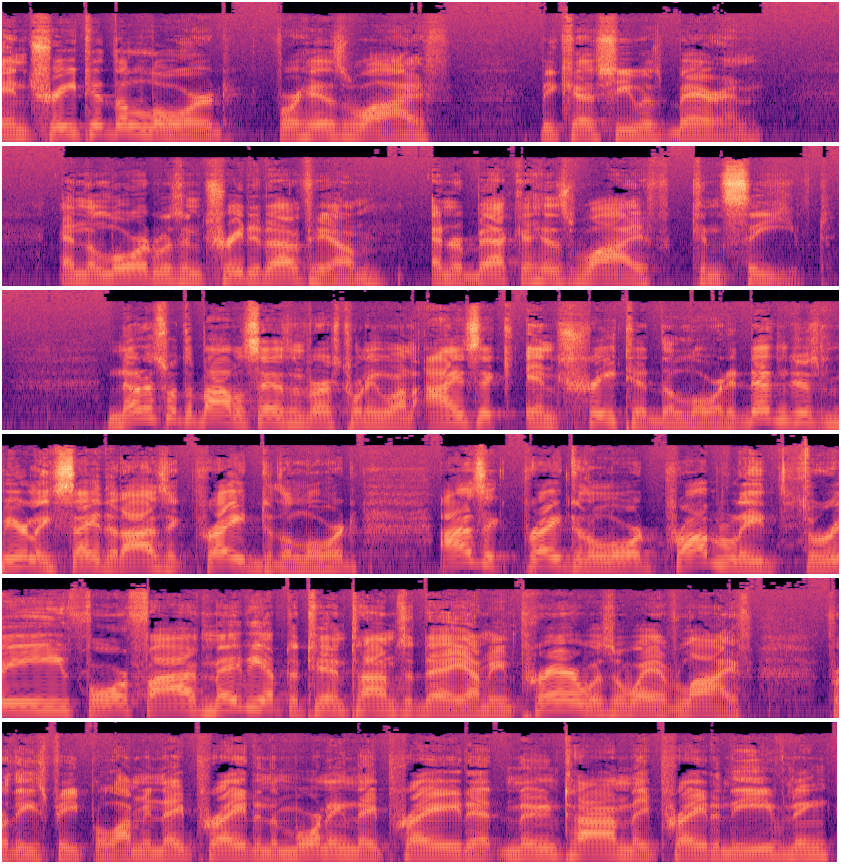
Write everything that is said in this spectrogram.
entreated the Lord for his wife because she was barren. And the Lord was entreated of him, and Rebekah his wife conceived. Notice what the Bible says in verse 21 Isaac entreated the Lord. It doesn't just merely say that Isaac prayed to the Lord. Isaac prayed to the Lord probably three, four, five, maybe up to 10 times a day. I mean, prayer was a way of life for these people. I mean, they prayed in the morning, they prayed at noontime, they prayed in the evening.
